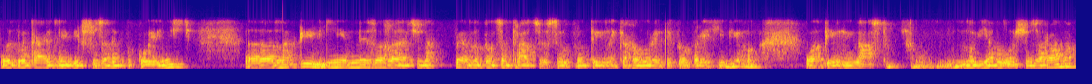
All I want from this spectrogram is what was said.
викликають найбільшу занепокоєність. Е, На півдні, незважаючи на певну концентрацію сил противника, говорити про перехід його в активний наступ. Ну, я думаю, що зарано.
